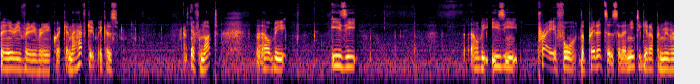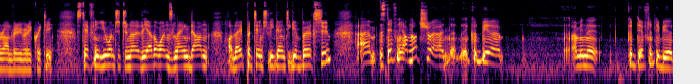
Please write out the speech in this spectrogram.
Very, very, very quick. And they have to because if not, they'll be easy. They'll be easy prey for the predators, so they need to get up and move around very, very quickly. Stephanie, you wanted to know the other ones laying down, are they potentially going to give birth soon? Um, Stephanie, I'm not sure. There could be a, I mean, there could definitely be a,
